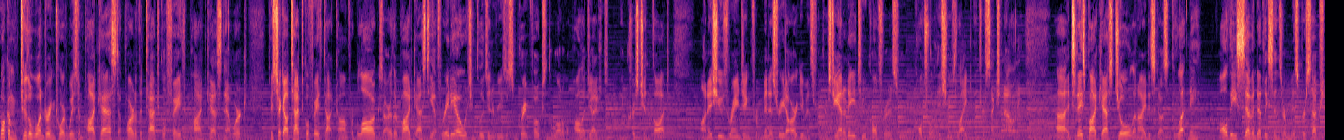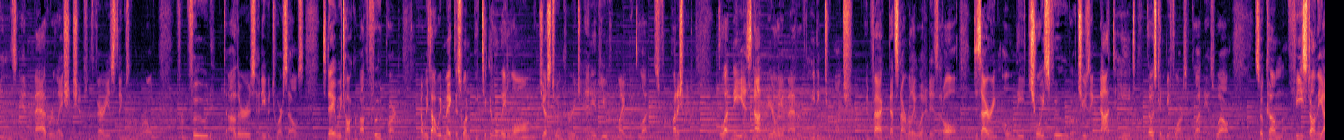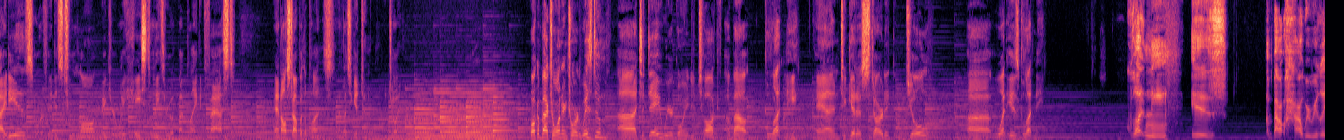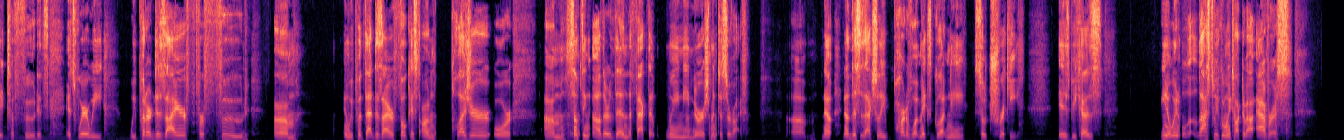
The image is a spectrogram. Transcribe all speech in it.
Welcome to the Wandering Toward Wisdom podcast, a part of the Tactical Faith Podcast Network. Please check out tacticalfaith.com for blogs, our other podcast, TF Radio, which includes interviews with some great folks in the world of apologetics and Christian thought on issues ranging from ministry to arguments for Christianity to cultural, cultural issues like intersectionality. Uh, in today's podcast, Joel and I discuss gluttony. All these seven deadly sins are misperceptions and bad relationships with various things in the world from food to others and even to ourselves. Today we talk about the food part, and we thought we'd make this one particularly long just to encourage any of you who might be gluttons for punishment. Gluttony is not merely a matter of eating too much. In fact, that's not really what it is at all. Desiring only choice food or choosing not to eat, those can be forms of gluttony as well. So come feast on the ideas, or if it is too long, make your way hastily through it by playing it fast and I'll stop with the puns and let you get to it. Enjoy. Welcome back to Wandering Toward Wisdom. Uh, today we're going to talk about gluttony. And to get us started, Joel, uh, what is gluttony? Gluttony is about how we relate to food. It's it's where we we put our desire for food um, and we put that desire focused on pleasure or um, something other than the fact that we need nourishment to survive. Um, now, now this is actually part of what makes gluttony so tricky, is because you know when last week when we talked about avarice,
